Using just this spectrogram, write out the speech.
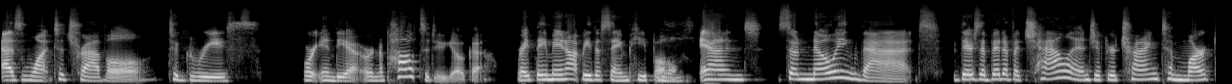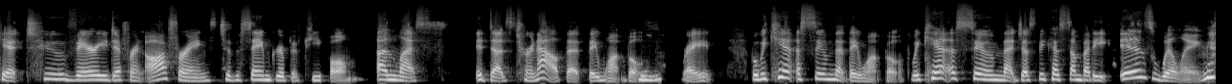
as want to travel to Greece or India or Nepal to do yoga, right? They may not be the same people. Yes. And so knowing that there's a bit of a challenge if you're trying to market two very different offerings to the same group of people, unless it does turn out that they want both, mm-hmm. right? But we can't assume that they want both. We can't assume that just because somebody is willing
